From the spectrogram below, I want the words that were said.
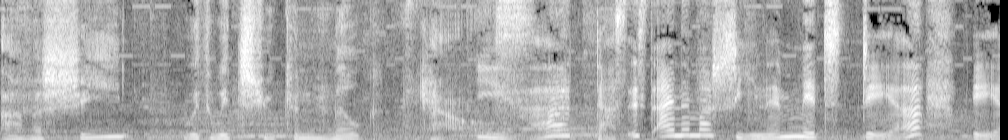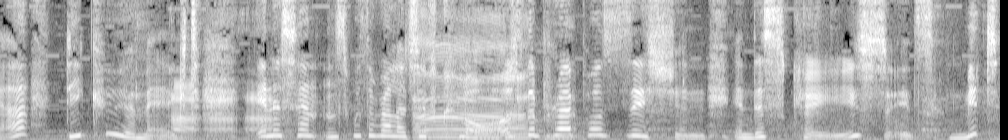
A machine with which you can milk cows. Ja, das ist eine Maschine, mit der er die Kühe melkt. In a sentence with a relative clause, the preposition. In this case, it's mit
